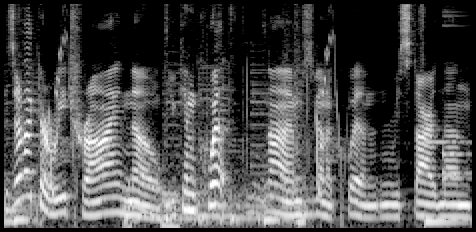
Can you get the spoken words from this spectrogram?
Is there like a retry? No. You can quit. No, I'm just gonna quit and restart then.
